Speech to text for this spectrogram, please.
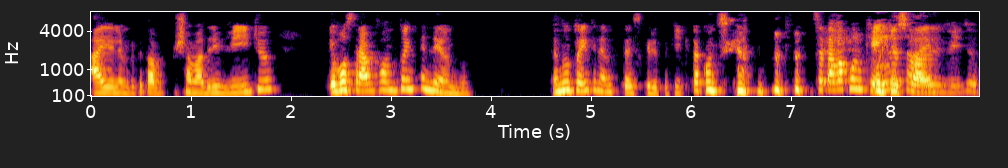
Aí eu lembro que eu tava chamada de vídeo eu mostrava e falava, não tô entendendo. Eu não tô entendendo o que tá escrito aqui, o que tá acontecendo? Você tava com quem Porque na chamada de vídeo?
